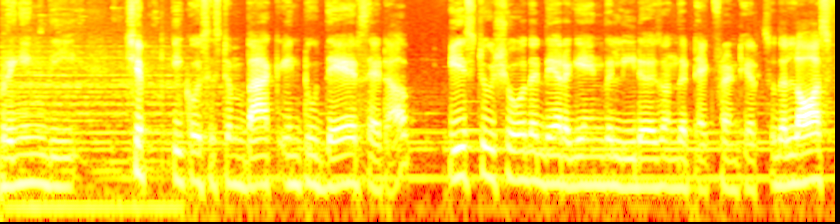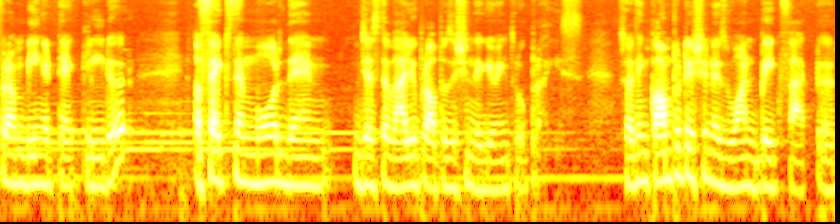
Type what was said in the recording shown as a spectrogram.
bringing the chip ecosystem back into their setup is to show that they are again the leaders on the tech frontier. So the loss from being a tech leader affects them more than just the value proposition they're giving through price. So I think competition is one big factor.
